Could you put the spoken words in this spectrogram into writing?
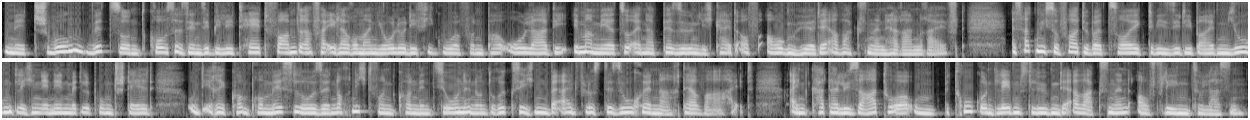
Mit Schwung, Witz und großer Sensibilität formt Raffaella Romagnolo die Figur von Paola, die immer mehr zu einer Persönlichkeit auf Augenhöhe der Erwachsenen heranreift. Es hat mich sofort überzeugt, wie sie die beiden Jugendlichen in den Mittelpunkt stellt und ihre kompromisslose, noch nicht von Konventionen und Rücksichten beeinflusste Suche nach der Wahrheit. Ein Katalysator, um Betrug und Lebenslügen der Erwachsenen auffliegen zu lassen.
